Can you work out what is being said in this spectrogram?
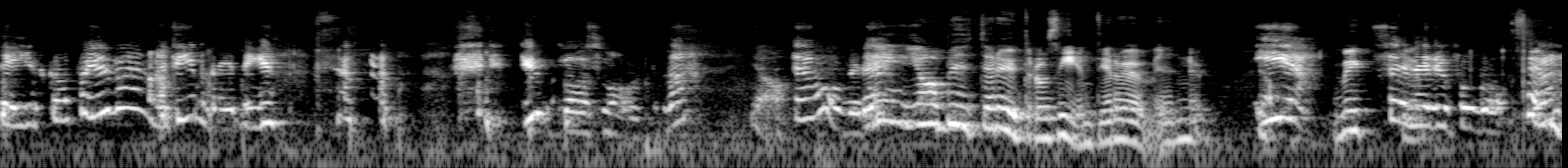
Det skapar ju värme till inredningen. Gud vad smart, va? Ja. Där har vi det. Jag byter ut rosén till rödvin nu. Ja, Mycket. sen är du på gång. Sen,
